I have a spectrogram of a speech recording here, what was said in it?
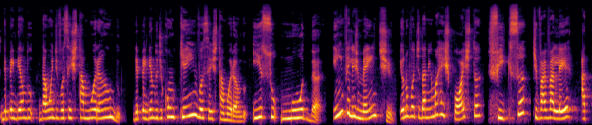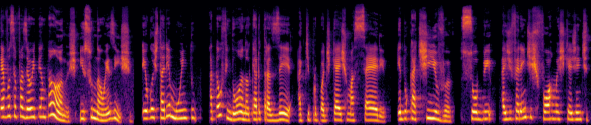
dependendo da onde você está morando, dependendo de com quem você está morando. Isso muda. Infelizmente, eu não vou te dar nenhuma resposta fixa que vai valer até você fazer 80 anos. Isso não existe. Eu gostaria muito, até o fim do ano, eu quero trazer aqui para o podcast uma série educativa sobre as diferentes formas que a gente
